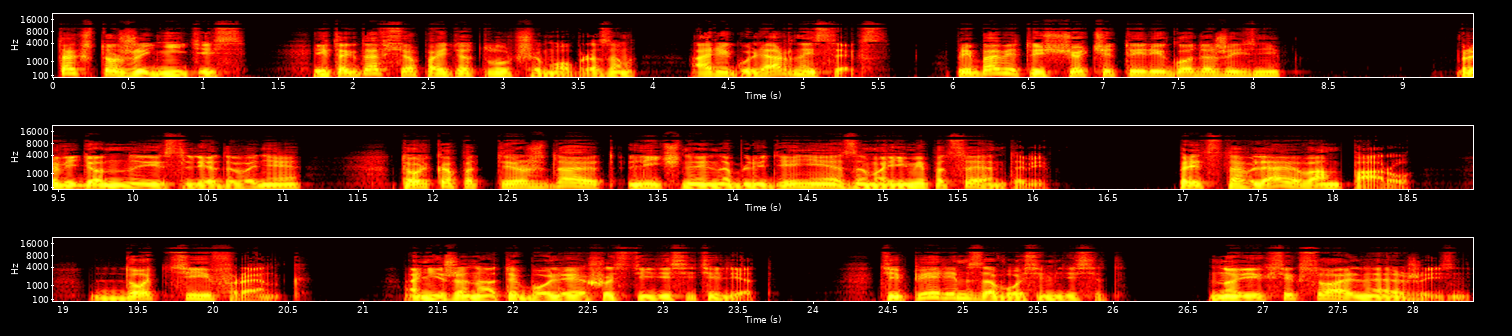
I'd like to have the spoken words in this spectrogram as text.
так что женитесь, и тогда все пойдет лучшим образом, а регулярный секс прибавит еще 4 года жизни. Проведенные исследования только подтверждают личные наблюдения за моими пациентами. Представляю вам пару. Дотти и Фрэнк. Они женаты более 60 лет. Теперь им за 80. Но их сексуальная жизнь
